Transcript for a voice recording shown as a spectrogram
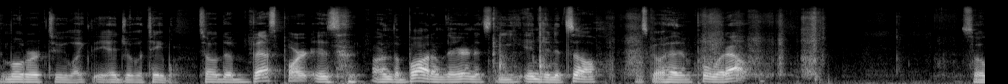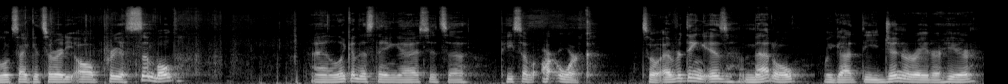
motor to like the edge of a table. So the best part is on the bottom there and it's the engine itself. Let's go ahead and pull it out. So it looks like it's already all pre-assembled. And look at this thing guys, it's a piece of artwork. So everything is metal. We got the generator here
